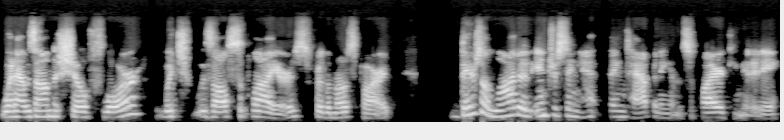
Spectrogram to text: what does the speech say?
when I was on the show floor, which was all suppliers for the most part, there's a lot of interesting ha- things happening in the supplier community.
